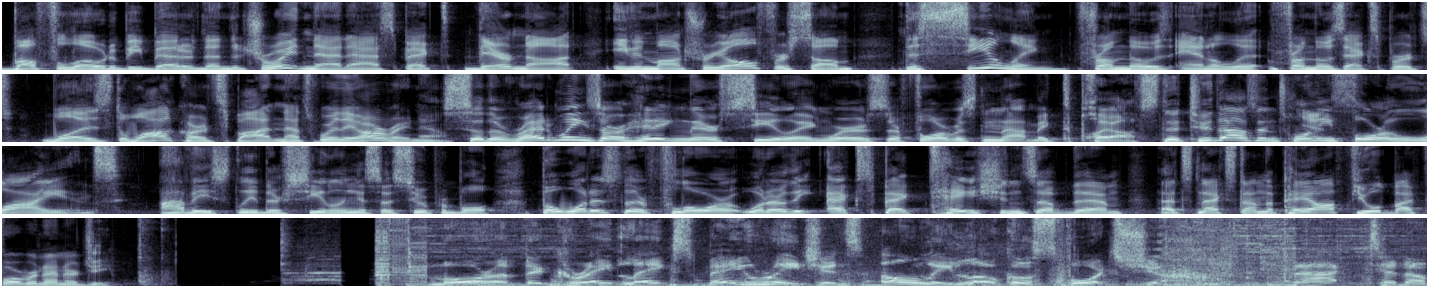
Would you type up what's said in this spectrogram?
Buffalo to be better than Detroit in that aspect. They're not. Even Montreal for some. The ceiling from those analy- from those experts was the wild card spot, and that's where they are right now. So the Red Wings are hitting their ceiling, whereas their floor was to not make the playoffs. The 2024 Lions, obviously their ceiling is a Super Bowl, but what is their floor? What are the expectations of them? That's next on the payoff, fueled by Forward Energy. More of the Great Lakes Bay region's only local sports show. Back to the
